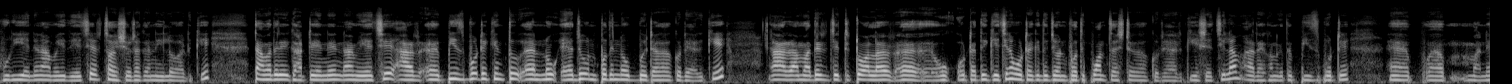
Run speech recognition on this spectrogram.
ঘুরিয়ে এনে নামিয়ে দিয়েছে আর ছয়শো টাকা নিল আর কি। তা আমাদের এই ঘাটে এনে নামিয়েছে আর পিস বোটে কিন্তু ন- নব্বই টাকা করে আর কি। আর আমাদের যেটা ট্রলার ওটাতে গিয়েছিলাম, ওটা কিন্তু জনপ্রতি পঞ্চাশ টাকা করে আর কি এসেছিলাম। আর এখন কিন্তু পিস বোটে মানে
